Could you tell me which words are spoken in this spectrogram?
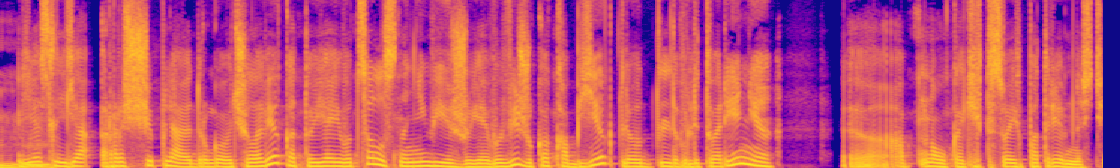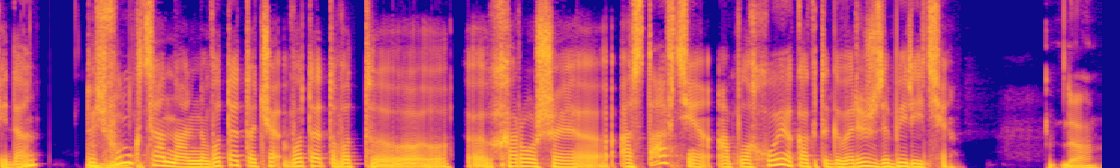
Угу. Если я расщепляю другого человека, то я его целостно не вижу. Я его вижу как объект для удовлетворения э, ну, каких-то своих потребностей, да? То есть функционально вот это, вот это вот э, э, хорошее оставьте, а плохое, как ты говоришь, заберите. Да.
